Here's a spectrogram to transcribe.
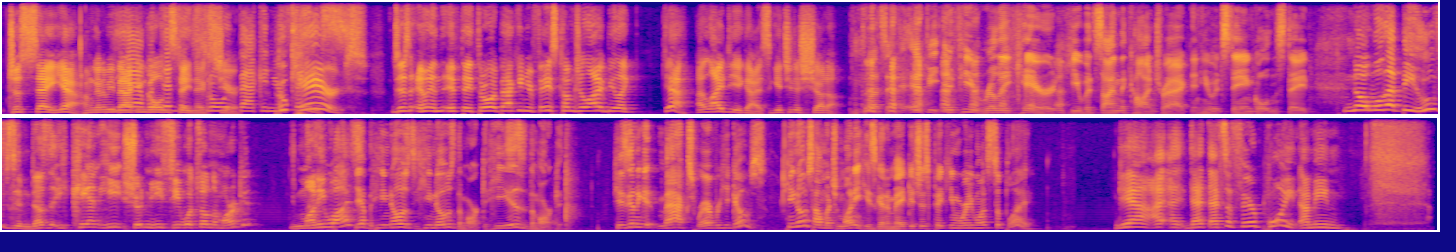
Just say, yeah, I'm going to be back Yeah, in Golden State next throw it year. back in your Who face. cares? Just and and if they throw it back in your face come July, be like, yeah, I lied to you guys to get you to shut up. That's it. If he if he really cared, he would sign the contract and he would stay in Golden State. no, well, that behooves him, does it? He can't. He shouldn't he see what's on the market, money wise? Yeah, but he knows he knows the market. He is the market. He's gonna get max wherever he goes. He knows how much money he's gonna make. It's just picking where he wants to play. Yeah, I, I, that that's a fair point. I mean,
